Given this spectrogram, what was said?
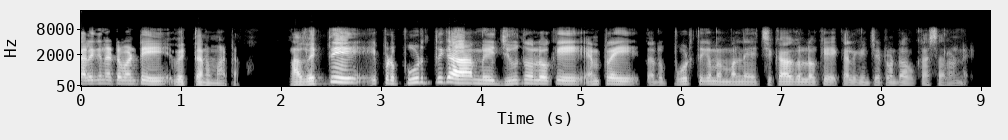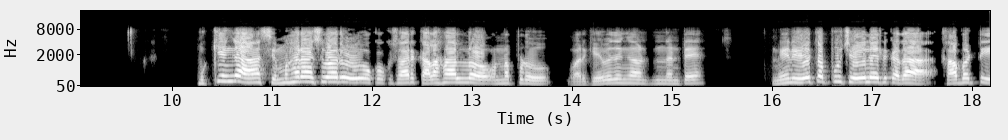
కలిగినటువంటి వ్యక్తి అన్నమాట. ఆ వ్యక్తి ఇప్పుడు పూర్తిగా మీ జీవితంలోకి ఎంటర్ అయ్యి తను పూర్తిగా మిమ్మల్ని చికాకుల్లోకి కలిగించేటువంటి అవకాశాలు ఉన్నాయి ముఖ్యంగా సింహరాశి వారు ఒక్కొక్కసారి కలహాల్లో ఉన్నప్పుడు వారికి ఏ విధంగా ఉంటుందంటే, నేను ఏ తప్పు చేయలేదు కదా! కాబట్టి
